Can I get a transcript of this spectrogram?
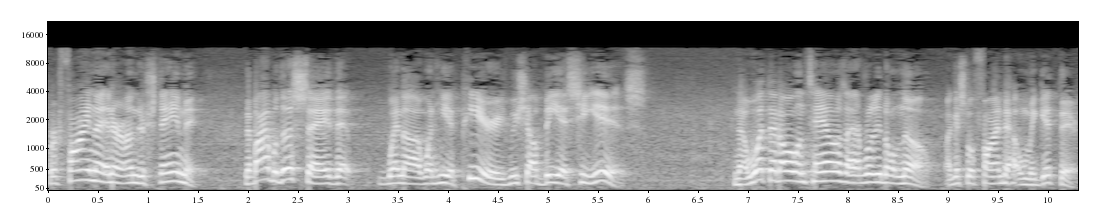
We're finite in our understanding. The Bible does say that when, uh, when He appears, we shall be as He is. Now, what that all entails, I really don't know. I guess we'll find out when we get there.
